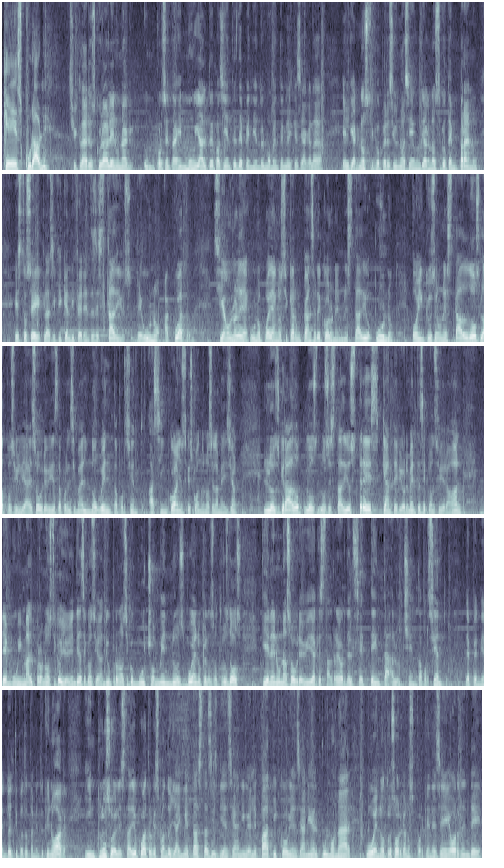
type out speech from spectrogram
que es curable. Sí, claro, es curable en un porcentaje muy alto de pacientes dependiendo del momento en el que se haga la, el diagnóstico, pero si uno hace un diagnóstico temprano, esto se clasifica en diferentes estadios, de 1 a 4. Si a uno, le, uno puede diagnosticar un cáncer de colon en un estadio 1 o incluso en un estado 2, la posibilidad de sobrevivir está por encima del 90% a 5 años, que es cuando uno hace la medición. Los grados, los, los estadios 3, que anteriormente se consideraban de muy mal pronóstico y hoy en día se consideran de un pronóstico mucho menos bueno que los otros dos, tienen una sobrevida que está alrededor del 70 al 80%, dependiendo del tipo de tratamiento que uno haga. Incluso el estadio 4, que es cuando ya hay metástasis, bien sea a nivel hepático, bien sea a nivel pulmonar o en otros órganos, porque en ese orden de,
